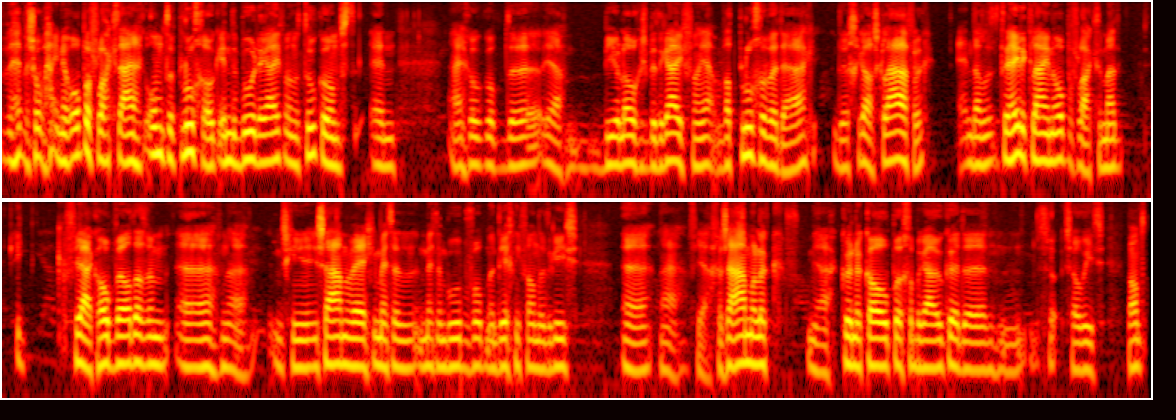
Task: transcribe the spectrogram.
We hebben zo weinig oppervlakte eigenlijk om te ploegen, ook in de boerderij van de toekomst. En eigenlijk ook op de ja, biologisch bedrijf van ja, wat ploegen we daar? De grasklaver. En dan het hele kleine oppervlakte. Maar ik, ja, ik hoop wel dat we hem uh, nou, misschien in samenwerking met een, met een boer, bijvoorbeeld met Digny van der Dries, nou, ja, gezamenlijk ja, kunnen kopen, gebruiken, de, zo, zoiets. Want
